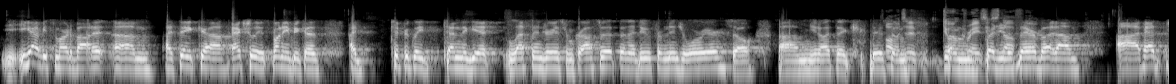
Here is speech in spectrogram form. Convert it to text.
you, you got to be smart about it. Um, I think uh, actually it's funny because I typically tend to get less injuries from CrossFit than I do from Ninja Warrior. So um, you know, I think there's oh, some, doing some crazy prejudice stuff there, yeah. but. Uh, I've had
